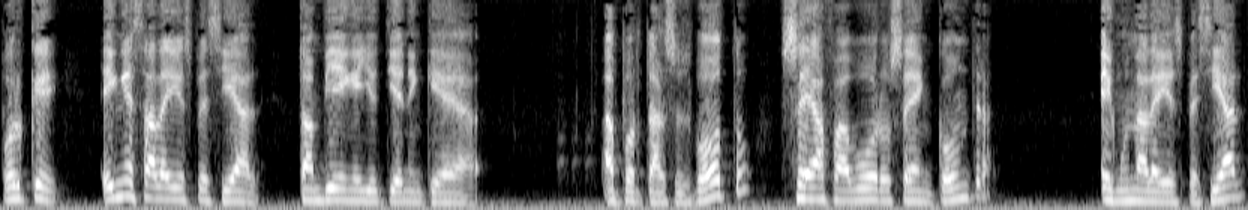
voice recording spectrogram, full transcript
porque en esa ley especial también ellos tienen que aportar sus votos, sea a favor o sea en contra, en una ley especial.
